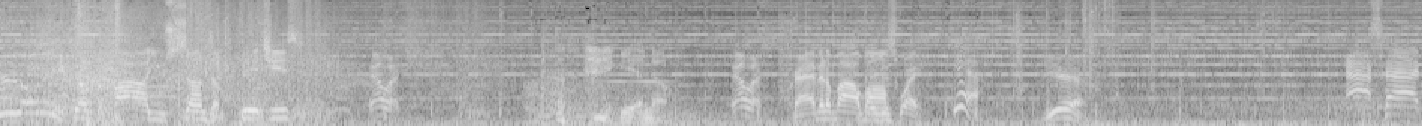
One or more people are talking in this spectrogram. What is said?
Reloading! Here comes the fire, you sons of bitches. Ellis. Yeah, no. Ellis. Grabbing a bile Go bomb. this way. Yeah. Yeah. Asshat.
